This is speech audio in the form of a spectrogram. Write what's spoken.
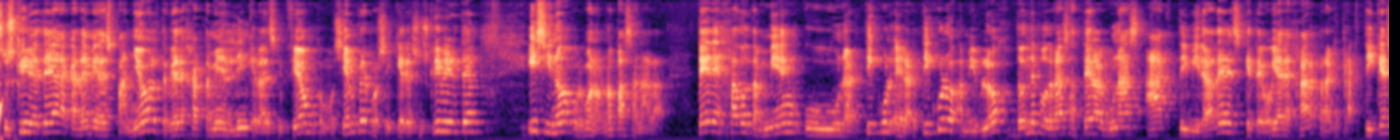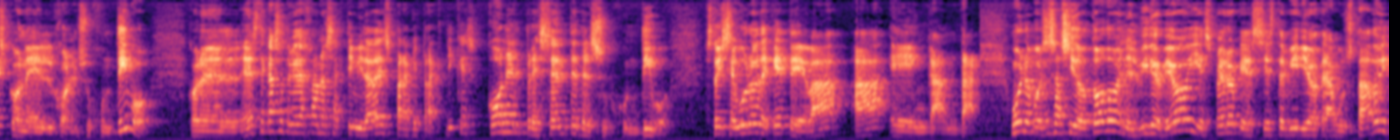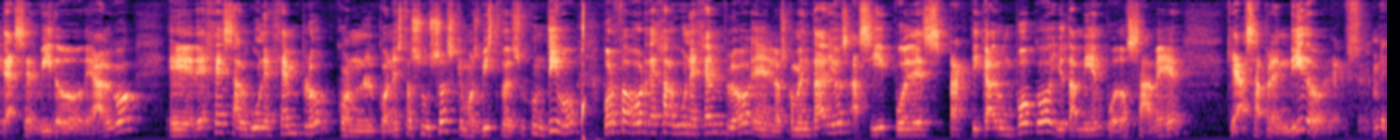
Suscríbete a la Academia de Español, te voy a dejar también el link en la descripción, como siempre, por si quieres suscribirte, y si no, pues bueno, no pasa nada. Te he dejado también un artículo, el artículo a mi blog, donde podrás hacer algunas actividades que te voy a dejar para que practiques con el, con el subjuntivo. Con en este caso te voy a dejar unas actividades para que practiques con el presente del subjuntivo. Estoy seguro de que te va a encantar. Bueno, pues eso ha sido todo en el vídeo de hoy, espero que si este vídeo te ha gustado y te ha servido de algo, eh, dejes algún ejemplo con, con, estos usos que hemos visto del subjuntivo, por favor deja algún ejemplo en los comentarios, así puedes practicar un poco, yo también puedo saber que has aprendido.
